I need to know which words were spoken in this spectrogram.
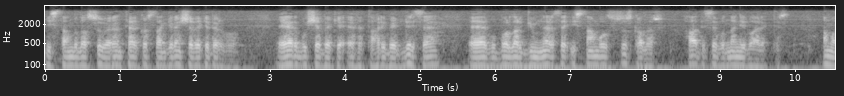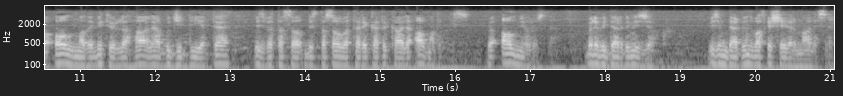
İstanbul'a su veren Terkos'tan gelen şebekedir bu. Eğer bu şebeke evet, tahrip edilirse, eğer bu borular gümlerse İstanbul susuz kalır. Hadise bundan ibarettir. Ama olmadı bir türlü hala bu ciddiyette biz ve tasav biz tasavvuf ve tarikatı kale almadık biz. Ve almıyoruz da. Böyle bir derdimiz yok. Bizim derdimiz başka şeyler maalesef.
